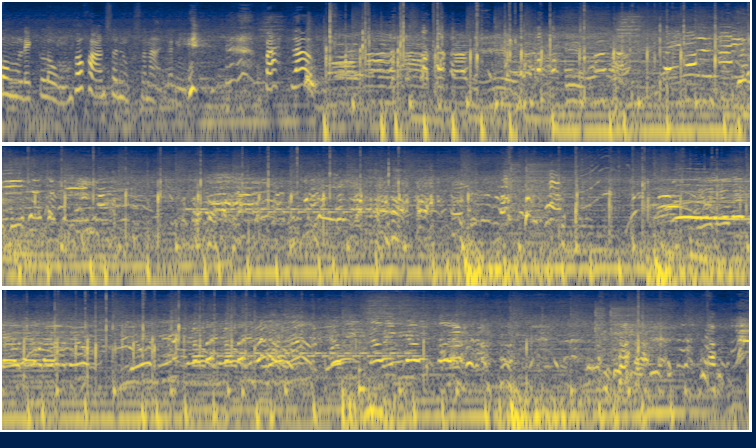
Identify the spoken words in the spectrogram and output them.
วงเล็กลงเพื่อความสนุกสนานกันนี้ ไปเริ่มข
